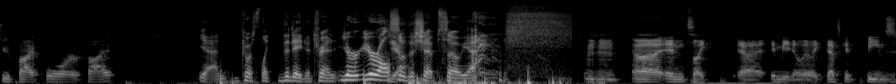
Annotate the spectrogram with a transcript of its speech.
360-189-2545. Yeah, and of course, like the data trans. You're you're also Yeah. the ship, so yeah. Mm-hmm. Uh, and it's like uh, immediately like that's get beams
